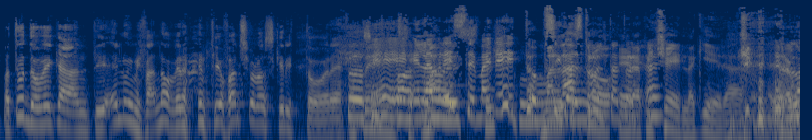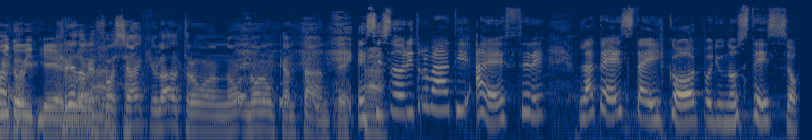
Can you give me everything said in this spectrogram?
ma tu dove canti? E lui mi fa, no, veramente io faccio lo scrittore. Eh, e l'avreste mai detto, Ma l'altro era Eh. Picella, chi era? Era Guido Vitiello. Credo che eh. fosse anche un altro, no- non un cantante. E Ah. si sono ritrovati a essere la testa e il corpo di uno stesso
